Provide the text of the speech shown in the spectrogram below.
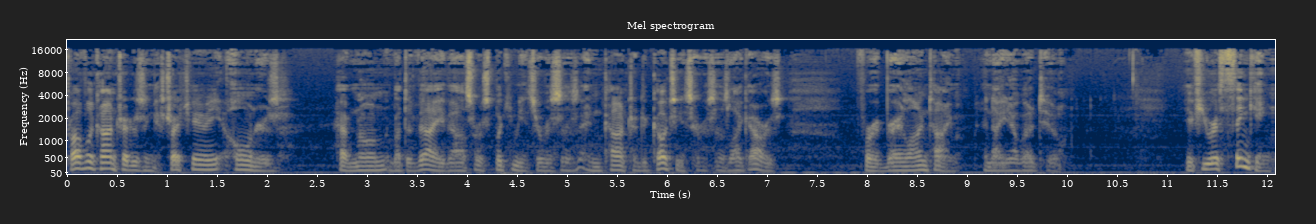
Problem contractors and construction owners have known about the value of outsourced bookkeeping services and contracted coaching services like ours for a very long time, and now you know about it too. If you are thinking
